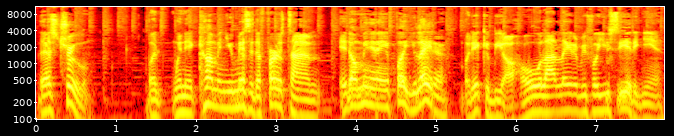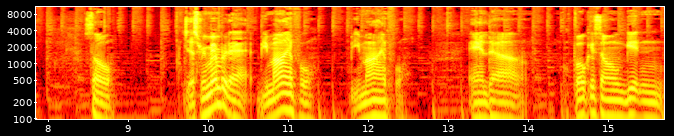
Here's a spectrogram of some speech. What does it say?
that's true. But when it come and you miss it the first time, it don't mean it ain't for you later, but it could be a whole lot later before you see it again. So just remember that. Be mindful. Be mindful. And uh, focus on getting,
